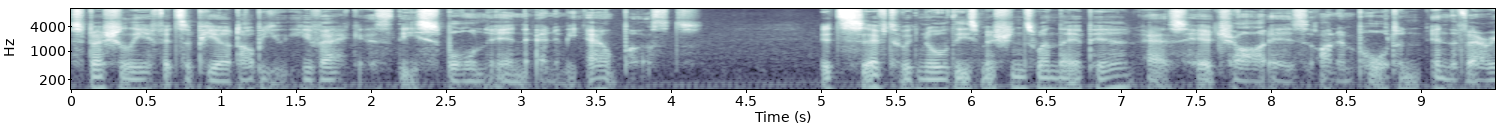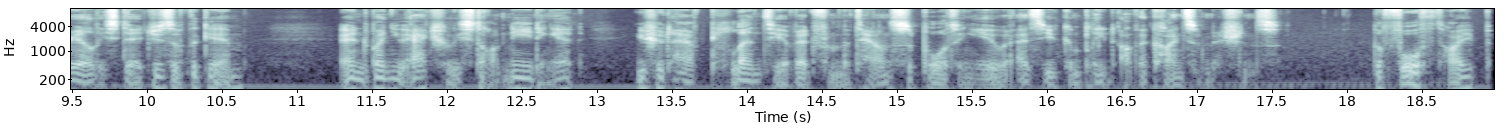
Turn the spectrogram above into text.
especially if it's a PRW evac as these spawn in enemy outposts. It's safe to ignore these missions when they appear, as HR is unimportant in the very early stages of the game, and when you actually start needing it, you should have plenty of it from the town supporting you as you complete other kinds of missions. The fourth type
